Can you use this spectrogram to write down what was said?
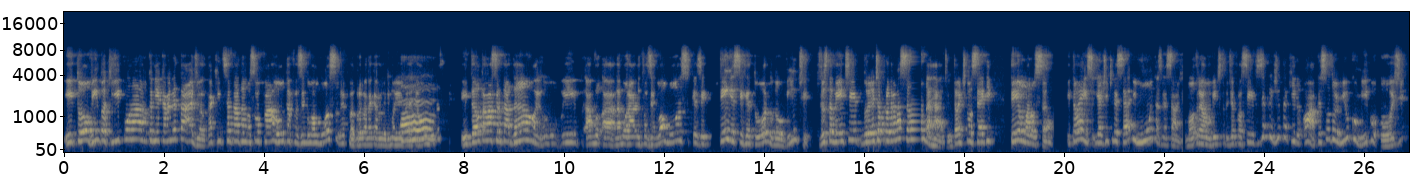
e estou ouvindo aqui com a, com a minha cara metade. Ó. Tá aqui sentada no sofá ou tá fazendo um almoço, né? Porque o programa da Carol de manhã uhum. Então tá lá sentadão e a, a, namorada fazendo o almoço, quer dizer, tem esse retorno do ouvinte justamente durante a programação da rádio. Então a gente consegue ter uma noção. Então é isso. E a gente recebe muitas mensagens. Uma outra ouvinte outro dia falou assim: você acredita que ó, a pessoa dormiu comigo hoje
